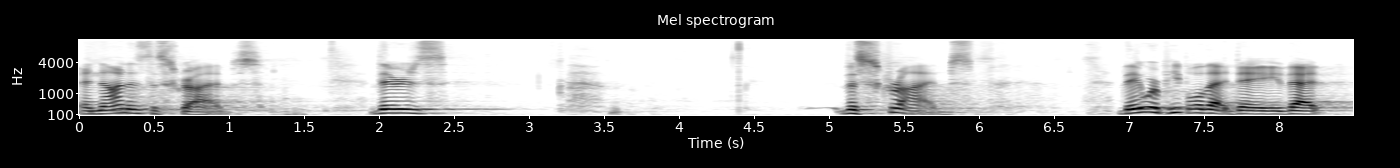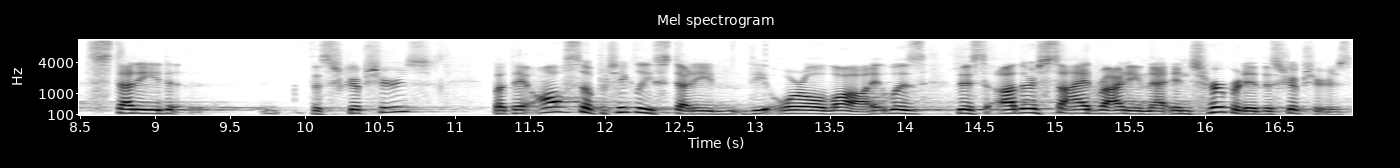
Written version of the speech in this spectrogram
and not as the scribes. There's the scribes. They were people that day that studied the scriptures, but they also particularly studied the oral law. It was this other side writing that interpreted the scriptures.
